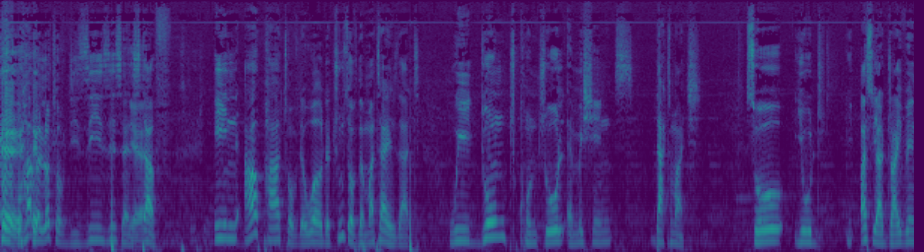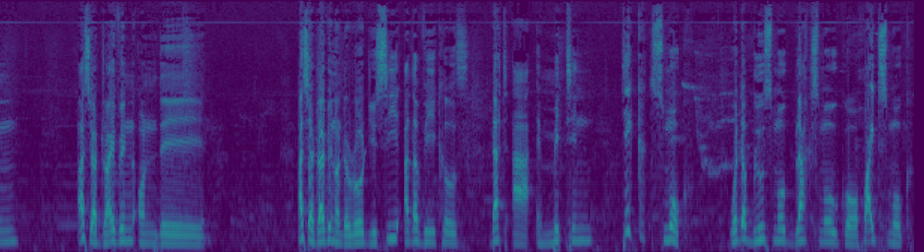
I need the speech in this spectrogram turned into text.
we'll have a lot of diseases and Yeah. stuff. In our part of the world, the truth of the matter is that we don't control emissions that much. So you would, as you are driving, as you are driving on the, as you are driving on the road, you see other vehicles that are emitting thick smoke, whether blue smoke, black smoke, or white smoke,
